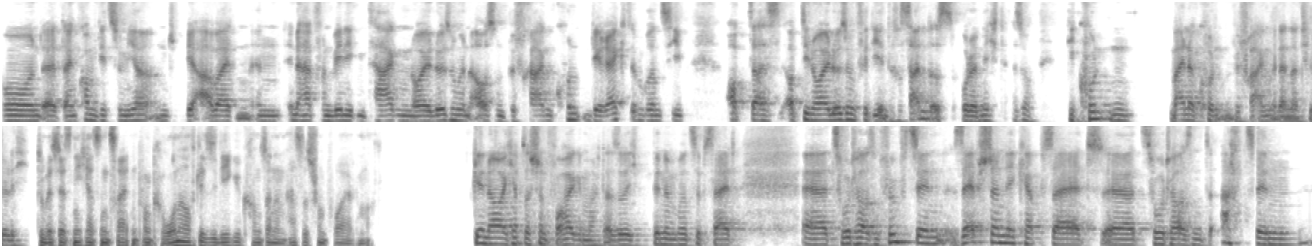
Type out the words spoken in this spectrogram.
und äh, dann kommen die zu mir und wir arbeiten in, innerhalb von wenigen Tagen neue Lösungen aus und befragen Kunden direkt im Prinzip, ob das, ob die neue Lösung für die interessant ist oder nicht. Also die Kunden meiner Kunden befragen wir dann natürlich. Du bist jetzt nicht erst in Zeiten von Corona auf diese Idee gekommen, sondern hast es schon vorher gemacht. Genau, ich habe das schon vorher gemacht. Also ich bin im Prinzip seit äh, 2015 selbstständig, habe seit äh, 2018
